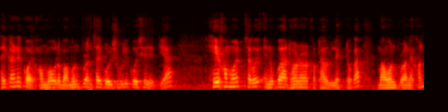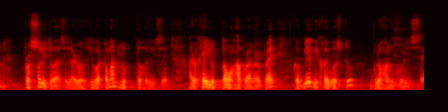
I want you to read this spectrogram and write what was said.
সেইকাৰণে কয় সম্ভৱতঃ বামন পুৰাণ চাই কৰিছোঁ বুলি কৈছে যেতিয়া সেই সময়ত চাগৈ এনেকুৱা ধৰণৰ কথা উল্লেখ থকা বামন পুৰাণ এখন প্ৰচলিত আছিল আৰু সি বৰ্তমান লুপ্ত হৈ গৈছে। আৰু সেই লুপ্ত মহাপুৰাণৰ পৰাই কবিয়ে বিষয়বস্তু গ্ৰহণ কৰিছে।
